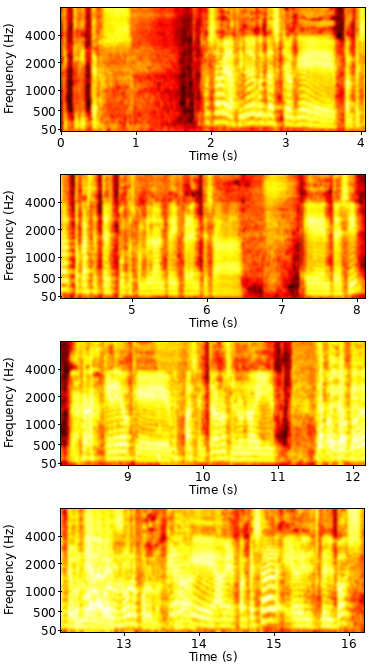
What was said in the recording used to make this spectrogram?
titiriteros. Pues a ver, a final de cuentas creo que para empezar tocaste tres puntos completamente diferentes a, eh, entre sí. creo que para centrarnos en uno e ir poco Date, a date, poco, date. Un Uno, día a la por vez. uno, uno por uno. Creo Ajá. que, a ver, para empezar, el, el box,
